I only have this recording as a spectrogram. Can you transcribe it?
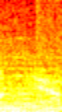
on you.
